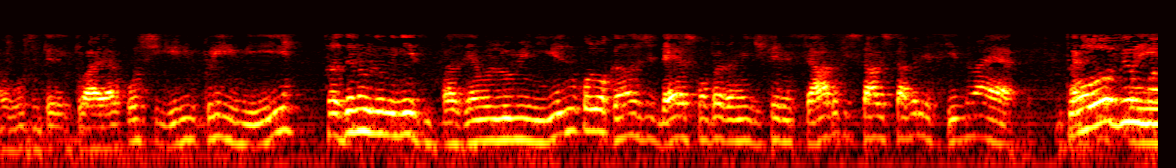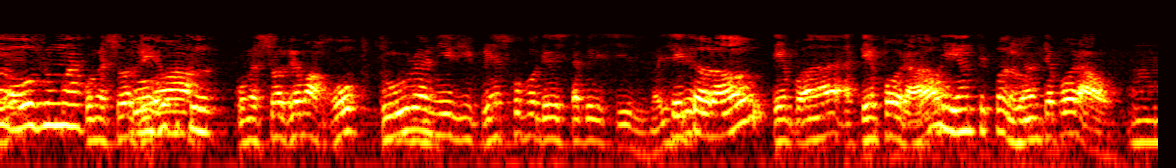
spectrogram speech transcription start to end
alguns intelectuais conseguiram imprimir, Fazendo o iluminismo. fazendo iluminismo, colocando as ideias completamente diferenciadas que estavam estabelecidas na época. Então Mas houve uma, houve uma, começou a uma ver uma, ruptura começou a ver uma ruptura a nível de imprensa com o poder estabelecido. Mas temporal tempo, ah, temporal e e antemporal. antemporal. Ah.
